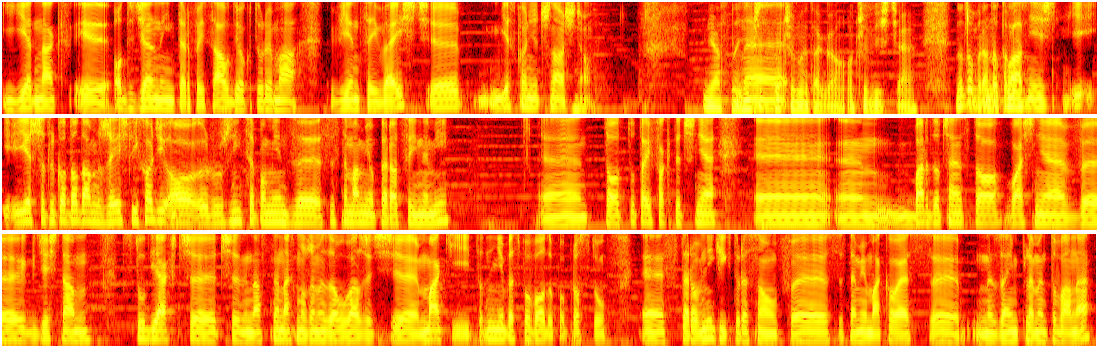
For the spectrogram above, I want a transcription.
jednak oddzielny interfejs audio, który ma więcej wejść, jest koniecznością. Jasne, nie przeskoczymy tego, oczywiście. No dobra, Dokładnie. Natomiast... jeszcze tylko dodam, że jeśli chodzi o różnice pomiędzy systemami operacyjnymi, E, to tutaj faktycznie e, bardzo często właśnie w gdzieś tam studiach czy, czy na scenach możemy zauważyć e, Maki i to nie bez powodu po prostu sterowniki, które są w systemie macOS zaimplementowane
